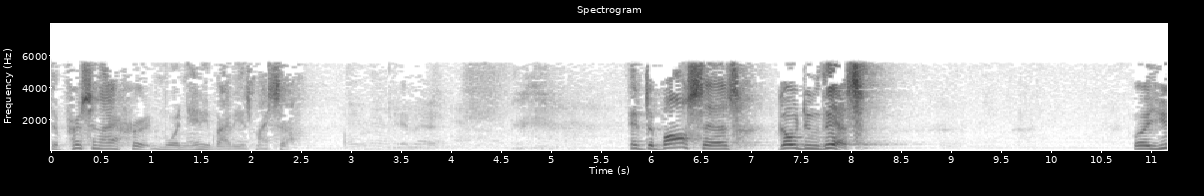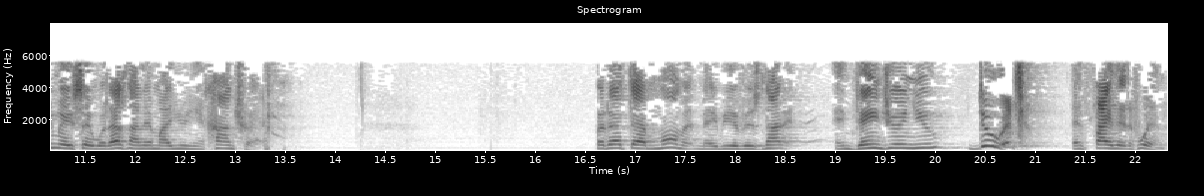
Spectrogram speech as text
the person I hurt more than anybody is myself. Amen. If the boss says, go do this, well, you may say, well, that's not in my union contract. but at that moment, maybe, if it's not endangering you, do it and fight it when.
